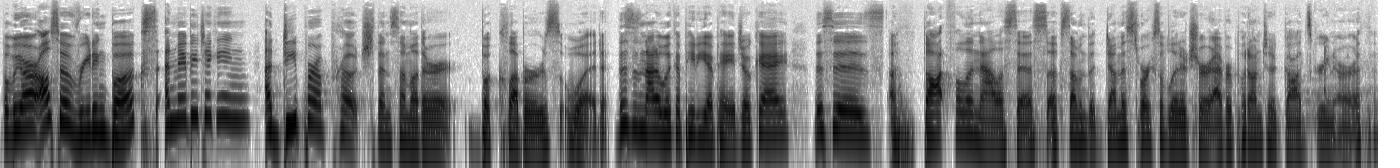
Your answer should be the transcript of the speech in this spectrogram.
but we are also reading books and maybe taking a deeper approach than some other book clubbers would. This is not a Wikipedia page, okay? This is a thoughtful analysis of some of the dumbest works of literature ever put onto God's green earth.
